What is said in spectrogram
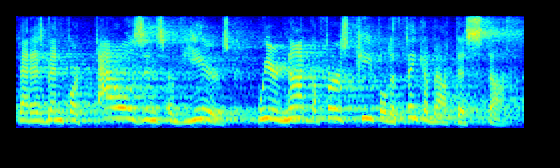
that has been for thousands of years. We are not the first people to think about this stuff.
